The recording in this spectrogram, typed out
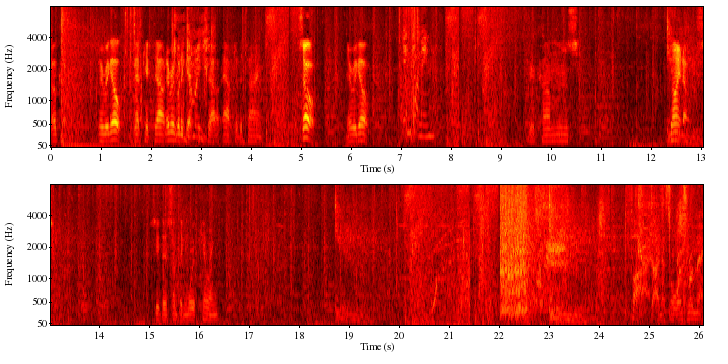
Okay. There we go. Got kicked out. Everybody got kicked out after the time. So, there we go. Incoming. Here comes... Dinos. See if there's something worth killing. Five dinosaurs remain.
